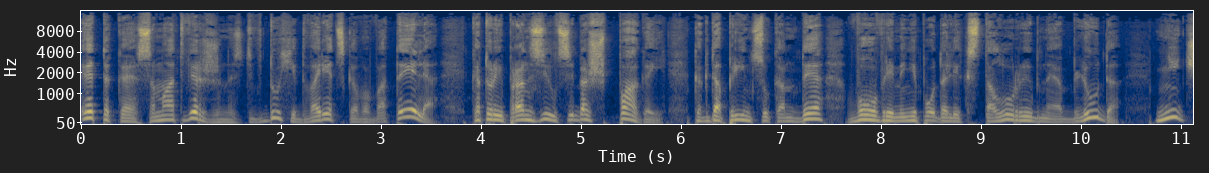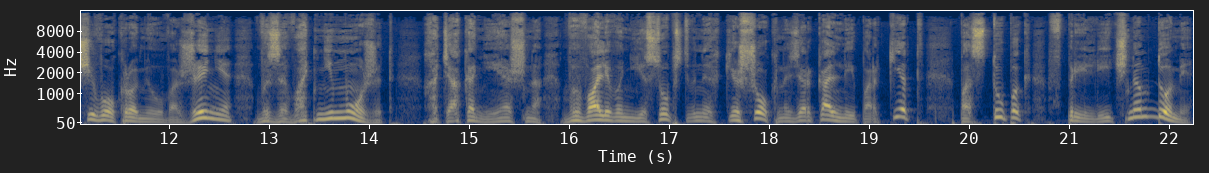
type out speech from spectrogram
Этакая самоотверженность в духе дворецкого в отеля, который пронзил себя шпагой, когда принцу Канде вовремя не подали к столу рыбное блюдо, ничего, кроме уважения, вызывать не может, хотя, конечно, вываливание собственных кишок на зеркальный паркет — поступок в приличном доме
